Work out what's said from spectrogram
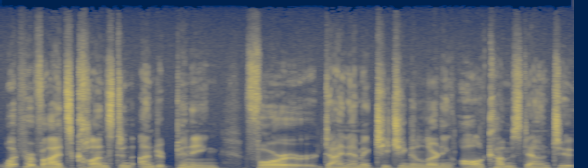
what provides constant underpinning for dynamic teaching and learning all comes down to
